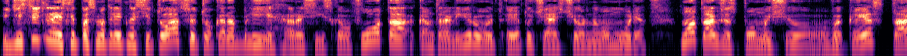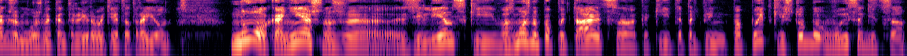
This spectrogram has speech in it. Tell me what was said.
И действительно, если посмотреть на ситуацию, то корабли российского флота контролируют эту часть Черного моря. Ну а также с помощью ВКС также можно контролировать этот район. Но, конечно же, Зеленский, возможно, попытается какие-то предпринять попытки, чтобы высадиться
